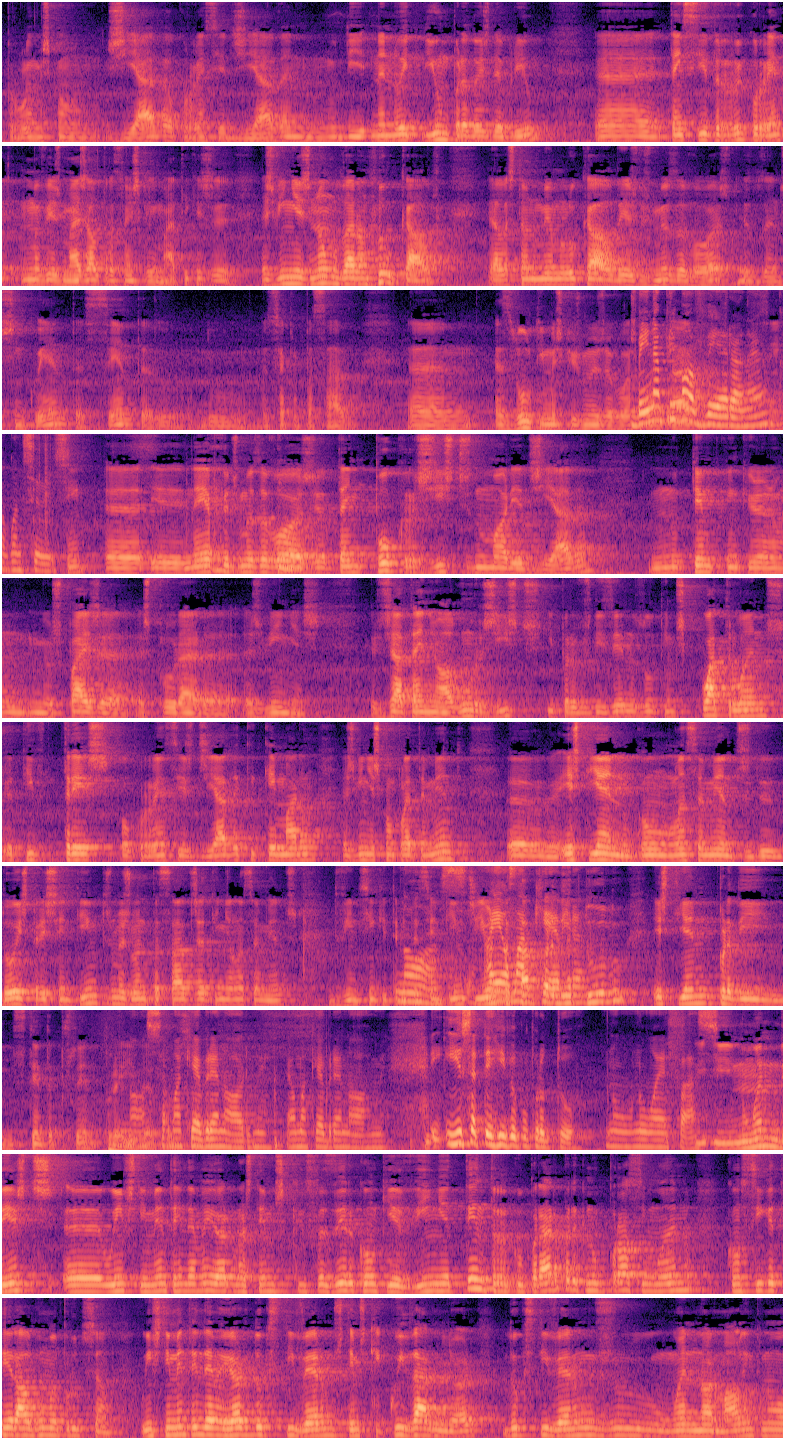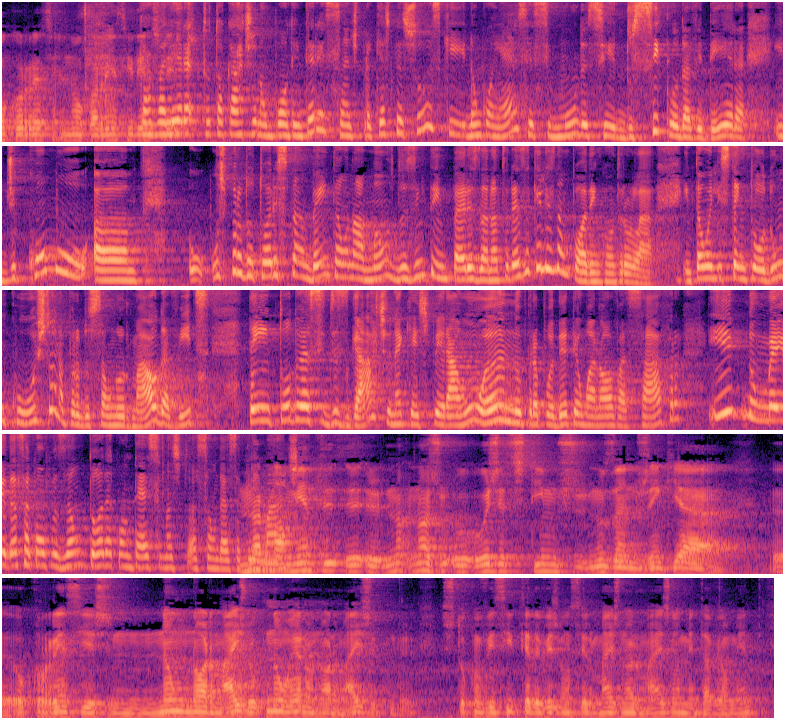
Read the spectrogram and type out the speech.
problemas com geada, ocorrência de geada, no dia, na noite de 1 para 2 de abril Uh, tem sido recorrente, uma vez mais, alterações climáticas. Uh, as vinhas não mudaram de local, elas estão no mesmo local desde os meus avós, desde os anos 50, 60 do, do, do século passado. Uh, as últimas que os meus avós. Bem na primavera, né? Sim, que aconteceu isso. Sim. na época dos meus avós, eu tenho poucos registros de memória de geada. No tempo em que eram meus pais a, a explorar as vinhas, já tenho alguns registros e para vos dizer, nos últimos quatro anos eu tive três ocorrências de geada que queimaram as vinhas completamente. Eh, este ano com lançamentos de 2, 3 centímetros, mas o ano passado já tinha lançamentos de 25 e 30 Nossa. centímetros. E o ano é passado perdi tudo, este ano perdi 70% por aí. Nossa, é uma quebra enorme. É uma quebra enorme. E isso é terrível para o produtor. Não, não é fácil. E, e num ano destes, uh, o investimento ainda é maior. Nós temos que fazer com que a vinha tente recuperar para que no próximo ano consiga ter alguma produção. O investimento ainda é maior do que se tivermos, temos que cuidar melhor do que se tivermos um ano normal em que não, ocorre, não ocorrem acidentes. Cavaleira, tu tocaste num ponto interessante para que as pessoas que não conhecem esse mundo esse, do ciclo da videira e de como. Uh, os produtores também estão na mão dos intempéries da natureza que eles não podem controlar. Então, eles têm todo um custo na produção normal da vitis, tem todo esse desgaste, né, que é esperar um ano para poder ter uma nova safra, e no meio dessa confusão toda acontece uma situação dessa climática. Normalmente, eh, eh, nós hoje assistimos nos anos em que há eh, ocorrências não normais ou que não eram normais, estou convencido que cada vez vão ser mais normais, lamentavelmente eh,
